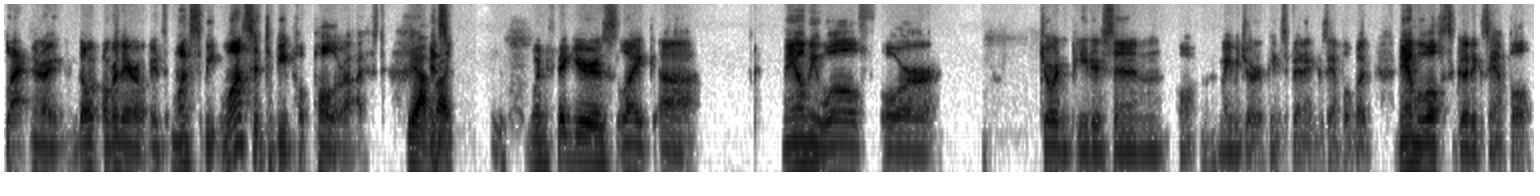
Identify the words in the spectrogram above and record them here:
black and right. Over there, it wants to be wants it to be po- polarized yeah And right so when figures like uh, Naomi Wolf or Jordan Peterson, or maybe Jordan Peterson's been an example, but Naomi Wolf's a good example,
